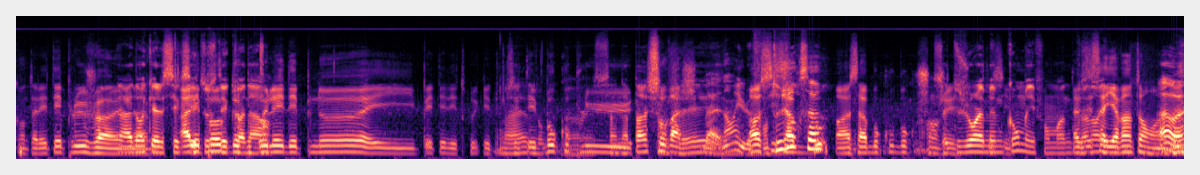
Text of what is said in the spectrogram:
quand elle était plus jeune. Ah, donc elle sait que c'est tous des de connards. brûler des pneus et ils pétaient des trucs et tout. Ouais, C'était beaucoup bah, plus ça n'a pas sauvage. Bah non, ils le Ah, font si, toujours ça. ah, ça a beaucoup beaucoup changé. C'est toujours les mêmes si. cons, mais ils font moins de Elle faisait conneries. ça il y a 20 ans. hein, Ah ouais.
